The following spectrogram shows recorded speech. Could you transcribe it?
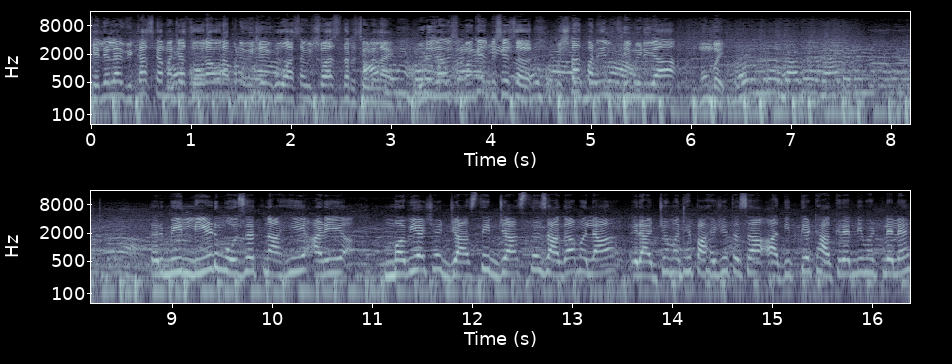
केलेल्या विकास कामाच्या जोरावर आपण विजयी होऊ असा विश्वास दर्शवलेला आहे. व्हिडिओ जर्नलिस्ट मंगेश विशेष कृष्णात पाटील झी मीडिया मुंबई. तर मी लीड मोजत नाही आणि मवियाच्या जास्तीत जास्त जागा मला राज्यामध्ये पाहिजेत असं आदित्य ठाकरेंनी म्हटलेलं आहे.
